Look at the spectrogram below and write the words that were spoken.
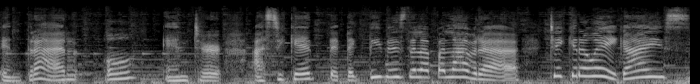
Entrar o enter. Así que, detectives de la palabra, take it away, guys.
